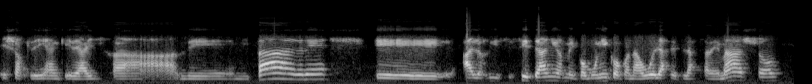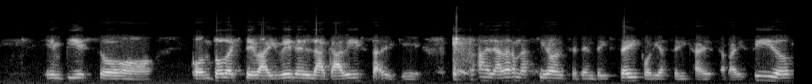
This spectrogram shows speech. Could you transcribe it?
ellos creían que era hija de mi padre. Eh, a los 17 años me comunico con abuelas de Plaza de Mayo, empiezo con todo este vaivén en la cabeza de que al haber nacido en el 76 podía ser hija de desaparecidos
